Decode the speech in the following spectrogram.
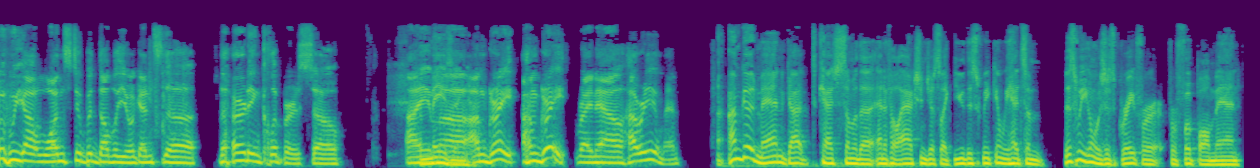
we got one stupid W against the the hurting Clippers. So I'm Amazing. Uh, I'm great. I'm great right now. How are you, man? I'm good, man. Got to catch some of the NFL action just like you this weekend. We had some this weekend was just great for for football, man.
